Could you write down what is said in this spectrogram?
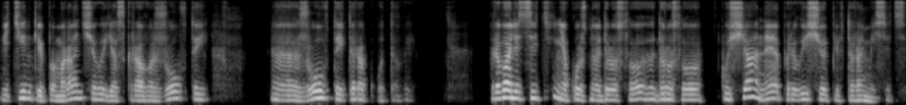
відтінки помаранчевий, яскраво-жовтий, е, жовтий теракотовий. Тривалість цвітіння кожного дорослого, дорослого куща не перевищує півтора місяця.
